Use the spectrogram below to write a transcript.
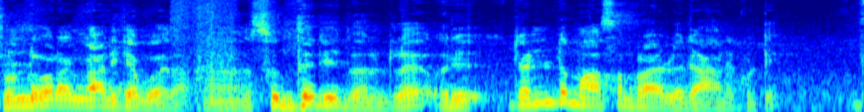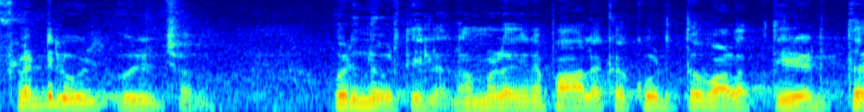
ചുണ്ടുപുറം കാണിക്കാൻ പോയതാണ് സുന്ദരി എന്ന് പറഞ്ഞിട്ടുള്ള ഒരു രണ്ട് മാസം പ്രായമുള്ള ഒരു ആനക്കുട്ടി. ഫ്ലഡിൽ ഒഴി ഒഴിച്ചു വന്നു. ഒരു നിവൃത്തിയില്ല. നമ്മളിങ്ങനെ പാലൊക്കെ കൊടുത്ത് വളർത്തിയെടുത്ത്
